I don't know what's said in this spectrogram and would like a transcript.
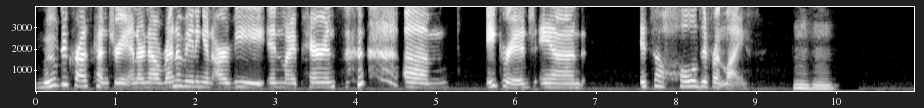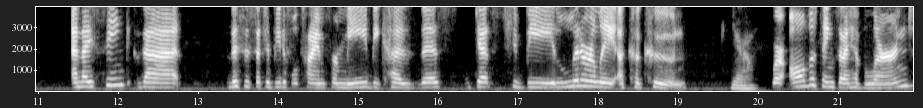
moved across country and are now renovating an RV in my parents' um, acreage, and it's a whole different life. Mm-hmm. And I think that this is such a beautiful time for me because this gets to be literally a cocoon. Yeah. Where all the things that I have learned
